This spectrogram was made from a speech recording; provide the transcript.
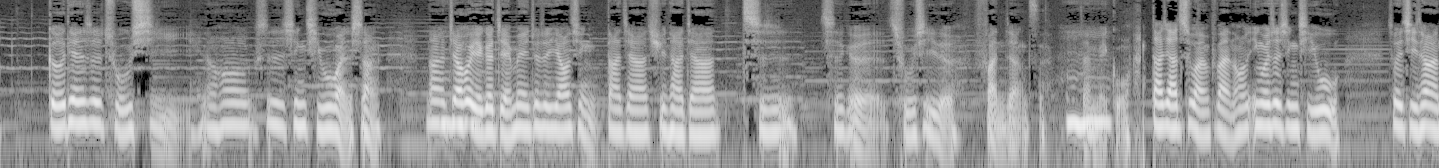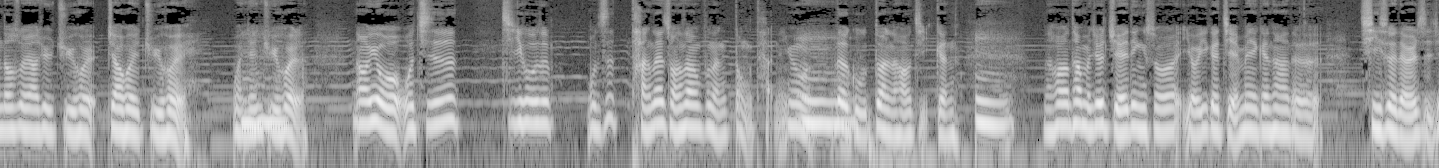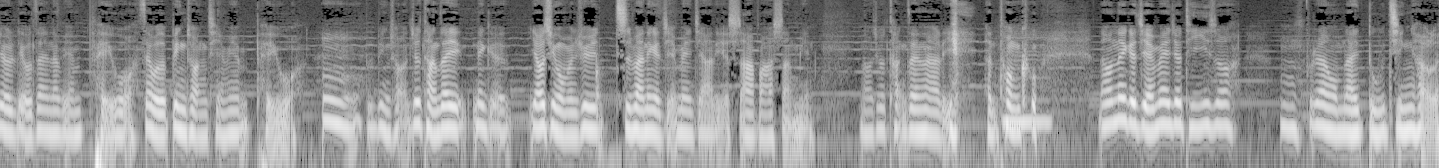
隔天是除夕，然后是星期五晚上。那教会有个姐妹，就是邀请大家去她家吃吃个除夕的饭这样子，在美国，大家吃完饭，然后因为是星期五，所以其他人都说要去聚会，教会聚会，晚间聚会了。然后因为我我其实几乎是我是躺在床上不能动弹，因为我肋骨断了好几根。嗯，然后他们就决定说，有一个姐妹跟她的七岁的儿子就留在那边陪我，在我的病床前面陪我。嗯，不是病床，就躺在那个邀请我们去吃饭那个姐妹家里的沙发上面。然后就躺在那里 很痛苦，嗯、然后那个姐妹就提议说：“嗯，不然我们来读经好了。”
